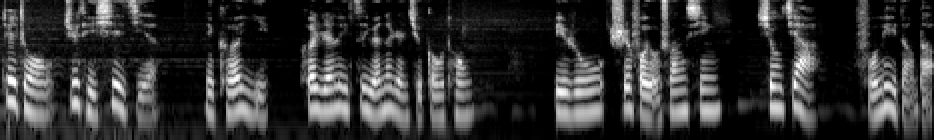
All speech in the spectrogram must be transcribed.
这种具体细节，你可以和人力资源的人去沟通，比如是否有双薪、休假、福利等等。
